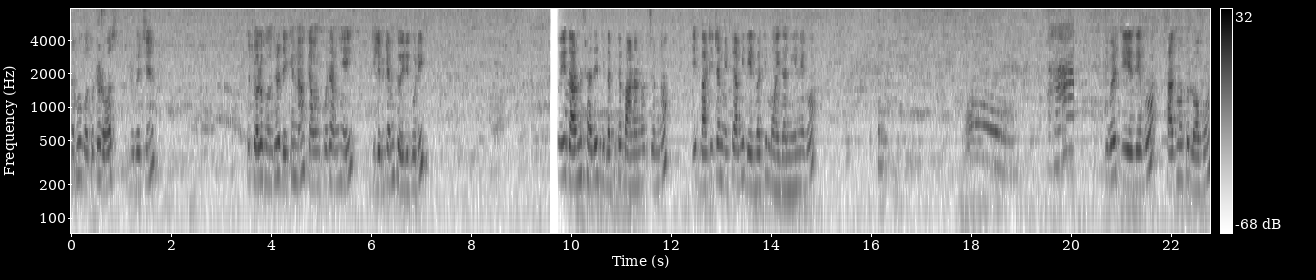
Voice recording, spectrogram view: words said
দেখো কতটা রস ঢুকেছে। তো চলো বন্ধুরা দেখে নাও কেমন করে আমি এই জিলিপিটা আমি তৈরি করি। তো এই দারুণ স্বাদের জিলাপিটা বানানোর জন্য এই বাটিটা মেপে আমি দেড় বাটি ময়দা নিয়ে নেব। এবার দিয়ে দেব স্বাদ মতো লবণ।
